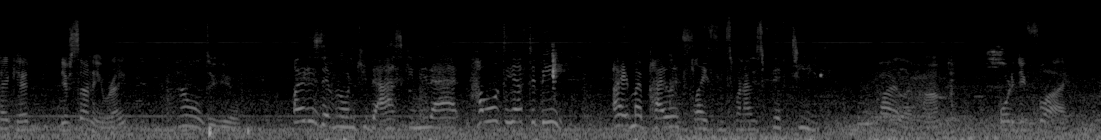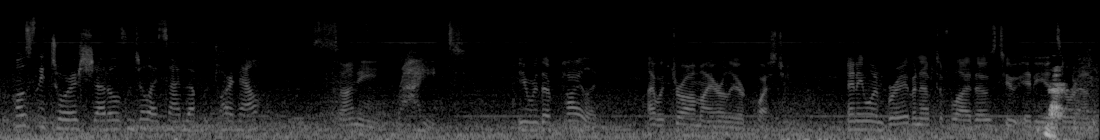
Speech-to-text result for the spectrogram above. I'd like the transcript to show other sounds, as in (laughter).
Hey kid, you're Sunny, right? How old are you? why does everyone keep asking me that? How old do you have to be? I had my pilot's license when I was 15. Pilot, huh? What did you fly? Mostly tourist shuttles until I signed up with Parnell. Sunny. Right. You were their pilot. I withdraw my earlier question. Anyone brave enough to fly those two idiots (laughs) around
